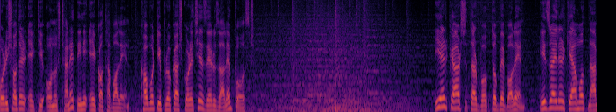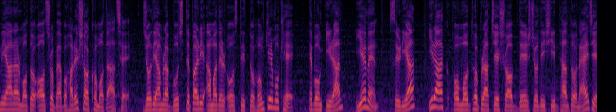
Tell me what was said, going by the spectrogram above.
পরিষদের একটি অনুষ্ঠানে তিনি এ কথা বলেন। খবরটি প্রকাশ করেছে জেরুজালেম পোস্ট। ইয়ের কার্টস তার বক্তব্যে বলেন, ইসরায়েলের কেয়ামত নামিয়ে আনার মতো অস্ত্র ব্যবহারের সক্ষমতা আছে। যদি আমরা বুঝতে পারি আমাদের অস্তিত্ব হুমকির মুখে, এবং ইরান, ইয়েমেন, সিরিয়া, ইরাক ও মধ্যপ্রাচ্যের সব দেশ যদি সিদ্ধান্ত নেয় যে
